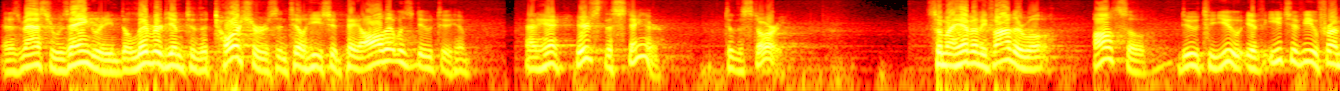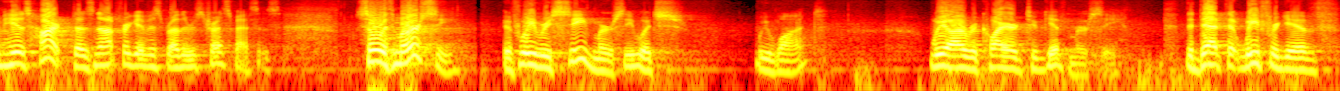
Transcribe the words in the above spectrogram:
And his master was angry and delivered him to the torturers until he should pay all that was due to him. And here, here's the stinger to the story. So my heavenly Father will also do to you if each of you from his heart does not forgive his brother's trespasses. So with mercy, if we receive mercy, which we want, we are required to give mercy. The debt that we forgive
